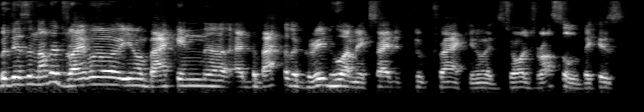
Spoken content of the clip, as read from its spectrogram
But there's another driver, you know, back in uh, at the back of the grid who I'm excited to track. You know, it's George Russell because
